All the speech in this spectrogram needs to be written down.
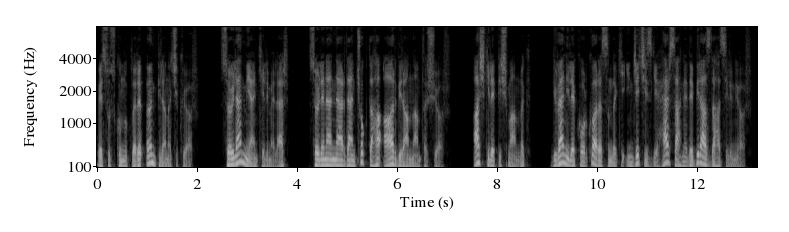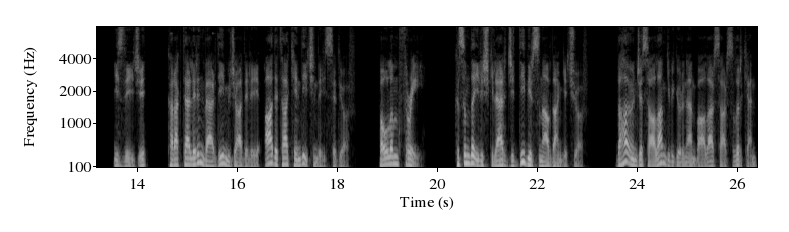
ve suskunlukları ön plana çıkıyor. Söylenmeyen kelimeler, söylenenlerden çok daha ağır bir anlam taşıyor. Aşk ile pişmanlık, güven ile korku arasındaki ince çizgi her sahnede biraz daha siliniyor. İzleyici, karakterlerin verdiği mücadeleyi adeta kendi içinde hissediyor. Bowlam 3 Kısımda ilişkiler ciddi bir sınavdan geçiyor. Daha önce sağlam gibi görünen bağlar sarsılırken,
